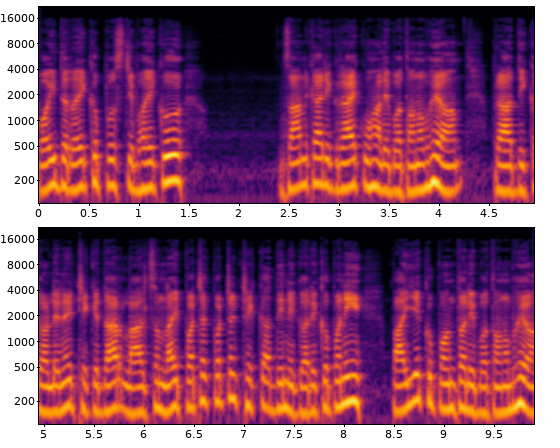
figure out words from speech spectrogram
वैध रहेको पुष्टि भएको जानकारी गराएको उहाँले बताउनुभयो प्राधिकरणले नै ठेकेदार लालचनलाई पटक पटक ठेक्का दिने गरेको पनि पाइएको पन्तले बताउनुभयो।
